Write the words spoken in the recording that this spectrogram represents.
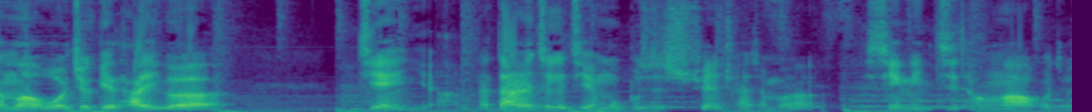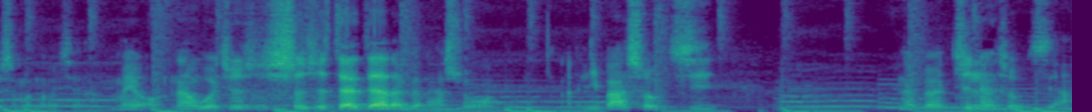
那么我就给他一个建议啊，那当然这个节目不是宣传什么心灵鸡汤啊或者什么东西啊，没有，那我就是实实在在的跟他说，你把手机那个智能手机啊，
